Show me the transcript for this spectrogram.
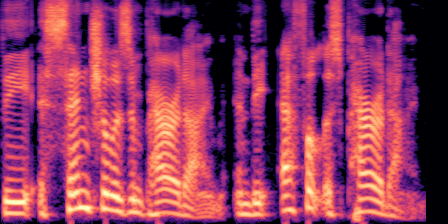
the essentialism paradigm and the effortless paradigm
